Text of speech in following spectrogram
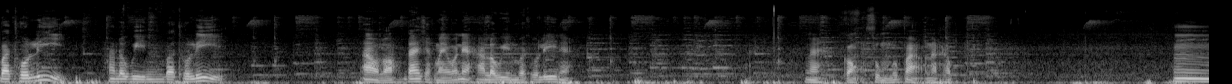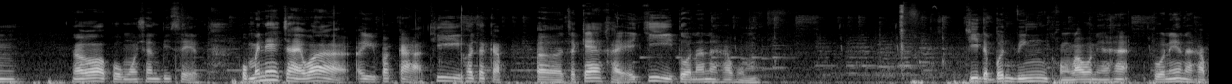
บาโทลี่ฮาโลวีนบาโทลี่อ้าวเหรอ ได้จากไหนวะเนี่ยฮาโลวีนบาโทลี่เนี่ยนะกล่องสุ่มหรือเปล่านะครับ อืม แล้วก็โปรโมชั่นพิเศษ ผมไม่แน่ใจว่าไอ้ประกาศที่เขาจะกลับเอ่อจะแก้ไขไอ้จี้ตัวนั้นนะครับผมจี้ดับเบิลวิงของเราเนี่ยฮะ ตัวนี้นะครับ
